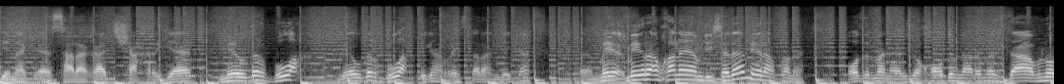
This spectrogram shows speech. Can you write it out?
Demak, e, Sarag'ach shahriga Meldir Buloq, Meldir Buloq degan restoranda ekan. Me- mehramxona ham deyshada mehramxona. Hozir mana o'sha xodimlarimiz davno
